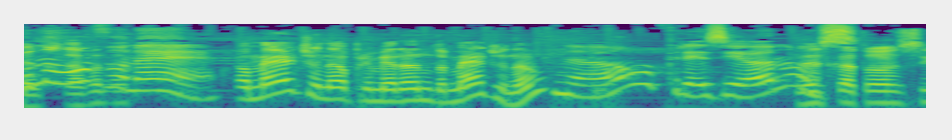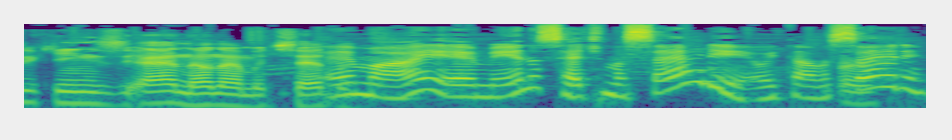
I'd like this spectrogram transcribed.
muito novo, né? É o médio, né? O primeiro ano do médio, não? Não, 13 anos. 13, 14, 15. É, não, não é muito cedo. É mais, é menos, sétima série, oitava série.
